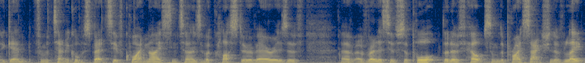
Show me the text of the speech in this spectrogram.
again, from a technical perspective, quite nice in terms of a cluster of areas of, of, of relative support that have helped some of the price action of late.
